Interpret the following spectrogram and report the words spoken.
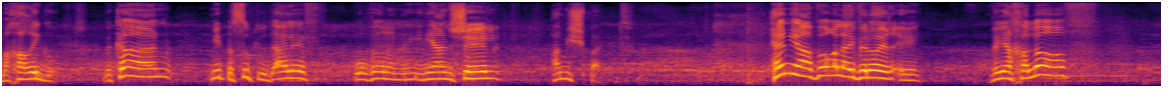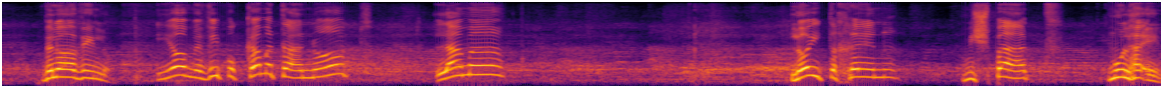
בחריגות. וכאן, מפסוק י"א, הוא עובר לעניין של המשפט. הן יעבור עליי ולא אראה, ויחלוף ולא אבין לו. איוב מביא פה כמה טענות למה לא ייתכן משפט מול האל.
